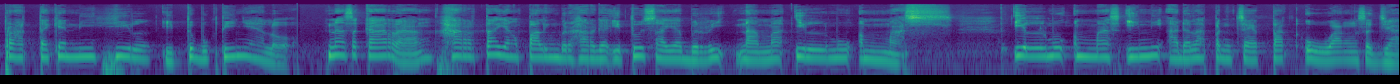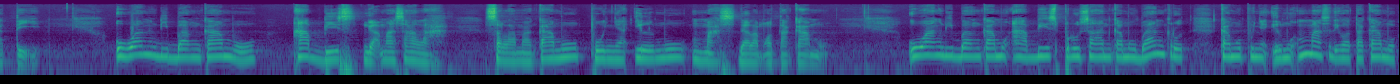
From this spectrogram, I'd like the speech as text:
prakteknya nihil. Itu buktinya loh. Nah sekarang harta yang paling berharga itu saya beri nama ilmu emas. Ilmu emas ini adalah pencetak uang sejati uang di bank kamu habis nggak masalah selama kamu punya ilmu emas dalam otak kamu. Uang di bank kamu habis, perusahaan kamu bangkrut, kamu punya ilmu emas di otak kamu,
